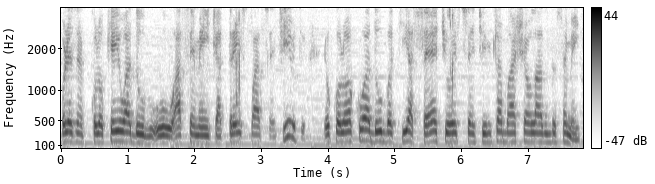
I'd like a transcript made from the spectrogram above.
Por exemplo, coloquei o adubo, a semente a 3, 4 centímetros, eu coloco o adubo aqui a 7, 8 centímetros abaixo ao lado da semente.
